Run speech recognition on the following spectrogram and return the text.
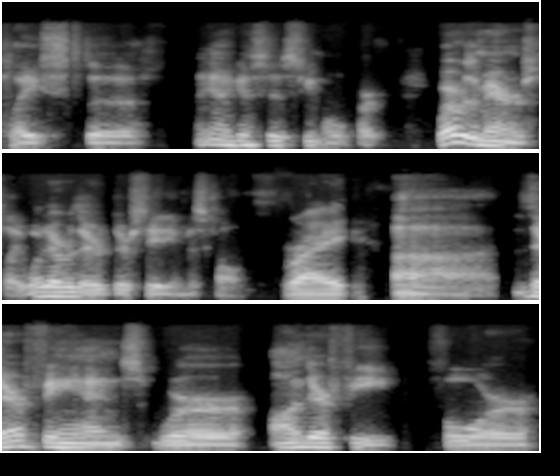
place the yeah I guess it's T-Mobile Park, wherever the Mariners play, whatever their their stadium is called. Right. Uh, their fans were on their feet for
